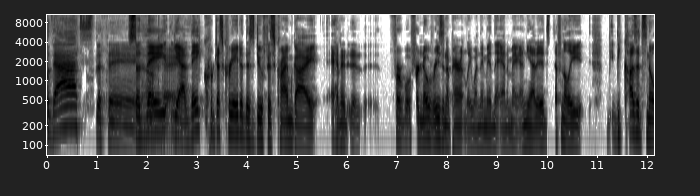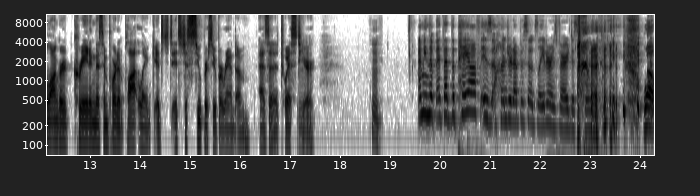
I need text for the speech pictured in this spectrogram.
Oh, that's the thing. So they, Okay. yeah, they cr- just created this doofus crime guy, and it, it for for no reason apparently when they made the anime. And yet it's definitely because it's no longer creating this important plot link. It's it's just super super random as a twist Mhm. here. I mean, that the, the payoff is hundred episodes later is very disappointing. well,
